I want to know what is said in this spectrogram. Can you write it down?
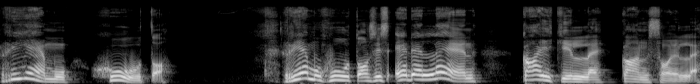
Riemuhuuto. Riemuhuuto on siis edelleen kaikille kansoille.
